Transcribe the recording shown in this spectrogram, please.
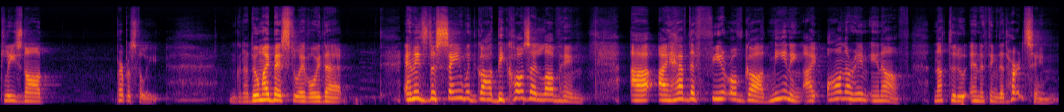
at least not purposefully. I'm gonna do my best to avoid that. And it's the same with God. Because I love Him, uh, I have the fear of God, meaning I honor Him enough not to do anything that hurts Him.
